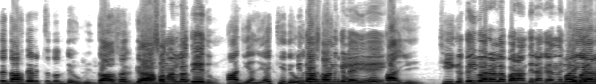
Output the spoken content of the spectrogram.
ਤੇ 10 ਦੇ ਵਿੱਚ ਦੁੱਧ ਦੇਊਗੀ। 10 11 10 ਮੰਨ ਲਾ ਦੇ ਦੂ ਹਾਂਜੀ ਹਾਂਜੀ ਇੱਥੇ ਹੀ ਦੇਊਗੀ ਵੀ 10 ਬਣ ਕੇ ਲੈ ਜੇ। ਹਾਂਜੀ ਠੀਕ ਆ ਕਈ ਵਾਰ ਵਾਲਾ 12 13 ਕਹਿੰਦਾ ਵੀ ਬਾਈ ਯਾਰ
